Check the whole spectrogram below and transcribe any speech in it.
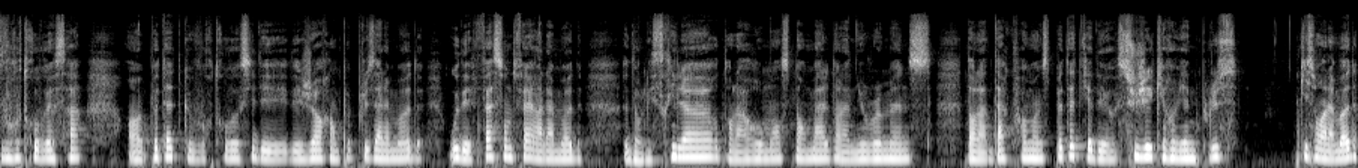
vous retrouverez ça. Euh, peut-être que vous retrouvez aussi des, des genres un peu plus à la mode ou des façons de faire à la mode dans les thrillers, dans la romance normale, dans la new romance, dans la dark romance. Peut-être qu'il y a des sujets qui reviennent plus qui sont à la mode,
